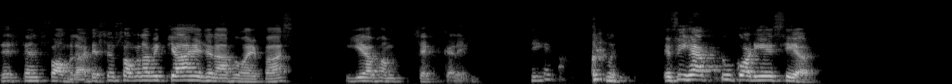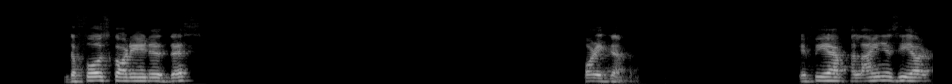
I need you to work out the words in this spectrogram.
distance formula. Distance formula में क्या है जनाब हमारे पास ये अब हम चेक करेंगे ठीक है if we have two coordinates here the first coordinate is this for example if we have a line is here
